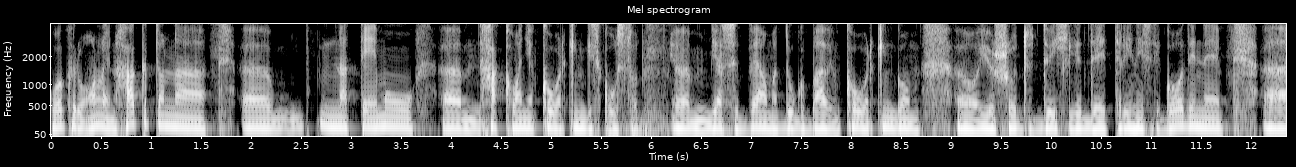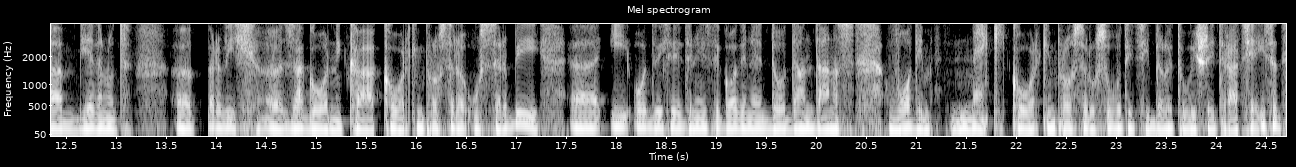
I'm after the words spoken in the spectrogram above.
u okviru online hakatona uh, na temu um, hakovanja coworking iskustva. Um, ja se veoma dugo bavim coworkingom, uh, još od 2013. godine, uh, jedan od prvih zagovornika coworking prostora u Srbiji i od 2013. godine do dan danas vodim neki coworking prostor u Subotici i bilo je tu više iteracija. I sad,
